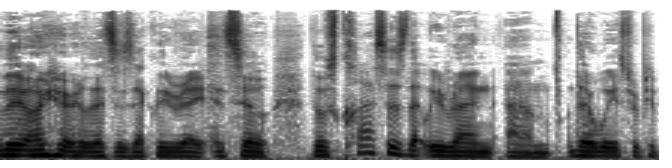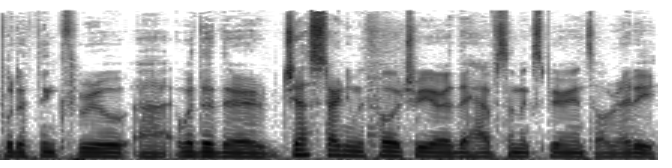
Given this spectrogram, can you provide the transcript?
They are here. That's exactly right. And so those classes that we run, um, there are ways for people to think through uh, whether they're just starting with poetry or they have some experience already.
